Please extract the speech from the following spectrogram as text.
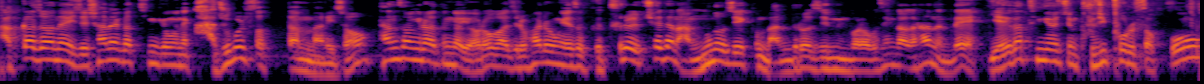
아까 전에 이제 샤넬 같은 경우는 가죽을 썼단 말이죠. 탄성이라든가 여러 가지를 활용해서 그 틀을 최대한 안 무너지게끔 만들어지는 거라고 생각을 하는데 얘 같은 경우는 지금 부직포를 썼고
